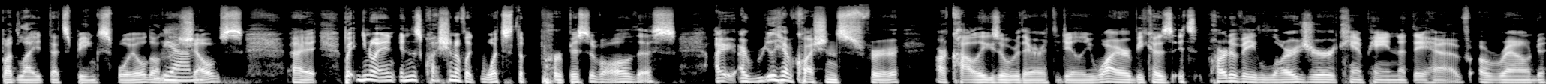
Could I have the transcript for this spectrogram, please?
Bud Light that's being spoiled on yeah. the shelves. Uh, but you know, in, in, this question of like, what's the purpose of all of this? I, I really have questions for our colleagues over there at the Daily Wire because it's part of a larger campaign that they have around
